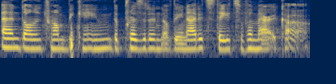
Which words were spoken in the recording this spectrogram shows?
and Donald Trump became the President of the United States of America.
